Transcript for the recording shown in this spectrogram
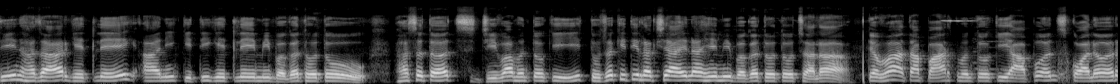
तीन हजार घेतले आणि किती घेतले मी बघत होतो. हसतच जीवा म्हणतो की तुझं किती लक्ष आहे ना हे मी बघत होतो चला. तेव्हा आता पार्थ म्हणतो की आपण स्कॉलर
